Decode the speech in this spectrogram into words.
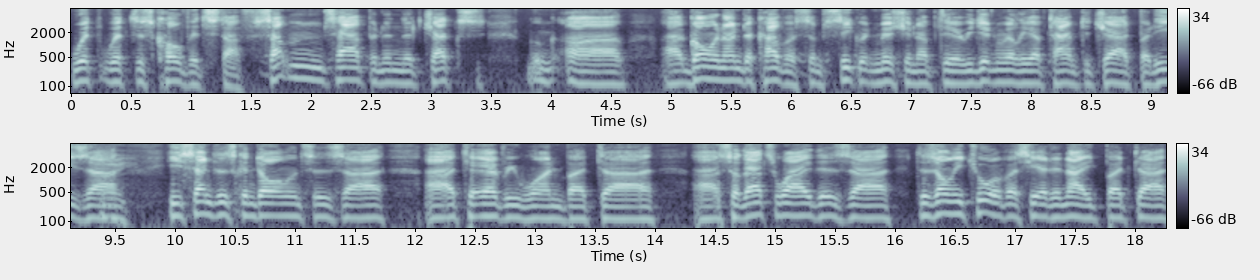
with with this COVID stuff. Something's happening. The Chuck's uh, uh, going undercover, some secret mission up there. He didn't really have time to chat, but he's. Uh. He sends his condolences uh, uh, to everyone. But uh, uh, so that's why there's uh, there's only two of us here tonight. But uh,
